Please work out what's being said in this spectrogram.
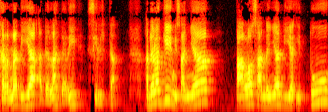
karena dia adalah dari silika. Ada lagi misalnya kalau seandainya dia itu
